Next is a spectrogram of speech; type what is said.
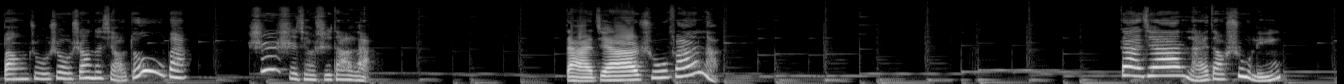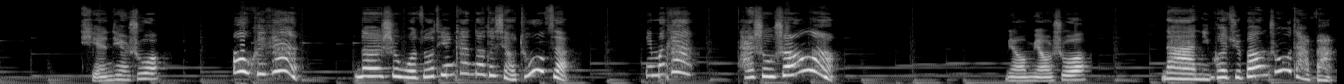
帮助受伤的小动物吧，试试就知道了。”大家出发了。大家来到树林。甜甜说：“哦，快看，那是我昨天看到的小兔子。你们看，它受伤了。”喵喵说：“那你快去帮助他吧。”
